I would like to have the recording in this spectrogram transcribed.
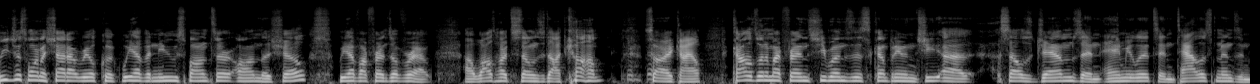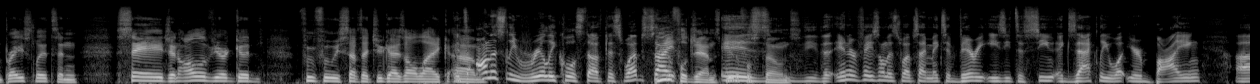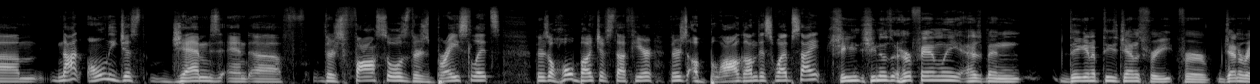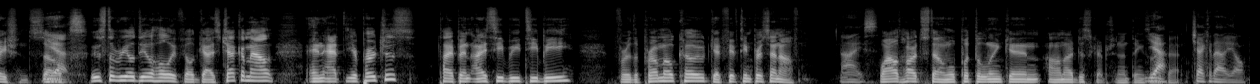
we just want to shout out real quick. We have a new sponsor on the show. We have our friends over at uh, wildheartstones.com. Sorry, Kyle. Kyle's one of my friends. She runs this company and she uh, sells gems and amulets and talismans and bracelets and sage and all of your good foo-fooey stuff that you guys all like. It's Um, honestly really cool stuff. This website, Beautiful gems, beautiful stones. The, the interface on this website makes it very easy to see exactly what you're buying. Um, not only just gems and uh, f- there's fossils, there's bracelets, there's a whole bunch of stuff here. There's a blog on this website. she she knows that her family has been digging up these gems for for generations. So Yes. this is the real deal Holyfield guys. Check them out and at your purchase, type in ICBTB for the promo code, get 15% off. Nice. Wild Heartstone. We'll put the link in on our description and things Yeah, like that. check it out, y'all.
